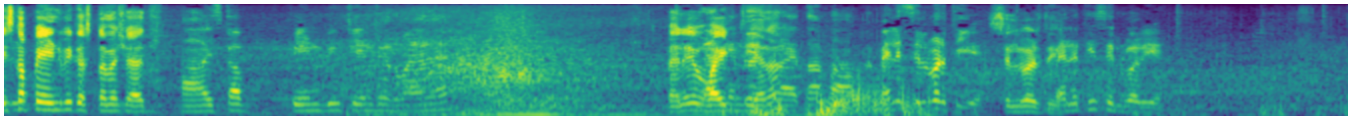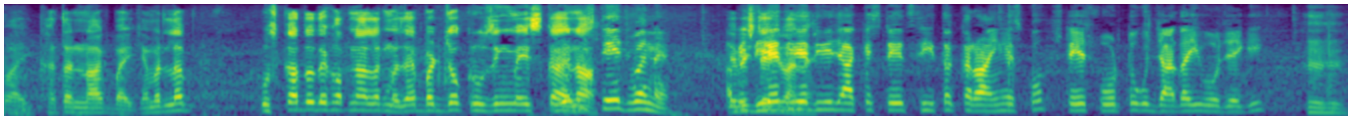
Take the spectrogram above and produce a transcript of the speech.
इसका पेंट भी कस्टम है शायद। हाँ इसका पेंट भी चेंज करवाया है। पहले व्हाइट थी है ना? हाँ, पहले सिल्वर थी सिल्वर थी। पहले थी सिल्वर ये। भाई खतरनाक बाइक है। मतलब उसका तो देखो अपना अलग मज़ा है बट जो क्रूजिंग में इसका है ना। स्टेज वन है। अभी धीरे धीरे धीरे जाके स्टेज थ्री तक कराएँगे इसको। स्टेज फोर तो कुछ ज़्यादा ही हो जाएगी। हम्म, हम्म।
